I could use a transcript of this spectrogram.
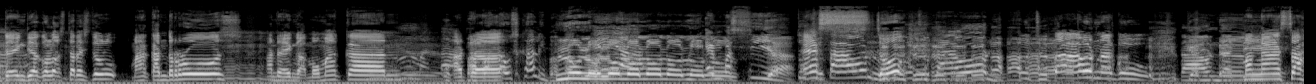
Ada yang dia kalau stres itu makan terus, hmm. hmm, hmm. ada yang nggak mau makan. Hmm, ada Bapak tahu sekali Bapak. Lo lo lo lo lo lo lo. Empati ya. tujuh tahun. tujuh tahun. tujuh tahun aku. tahun mengasah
